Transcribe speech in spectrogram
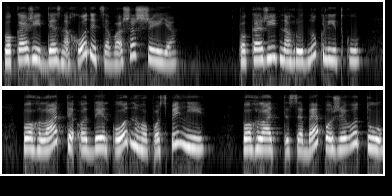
Покажіть, де знаходиться ваша шия. Покажіть на грудну клітку. Погладьте один одного по спині. Погладьте себе по животу.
